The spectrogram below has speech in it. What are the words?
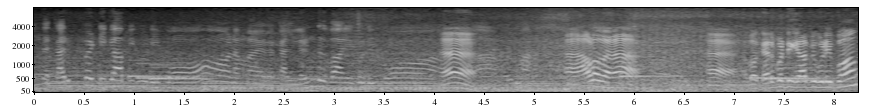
இந்த கருப்பட்டி காப்பி குடிப்போம் நம்ம கல்லென்று வாங்கி குடிப்போம். ஆ, அப்ப கருப்பட்டி காப்பி குடிப்போம்?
